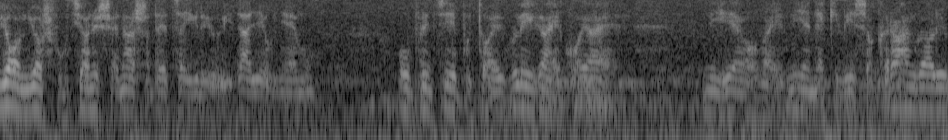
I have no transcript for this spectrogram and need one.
i on još funkcioniše, naša deca igraju i dalje u njemu. U principu to je liga je koja je nije ovaj nije neki visok rang, ali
